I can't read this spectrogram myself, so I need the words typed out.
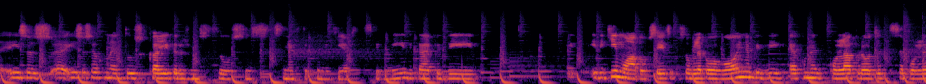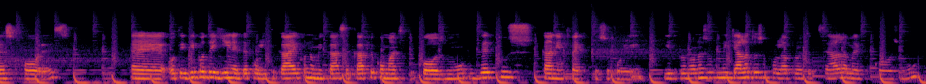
ε, ίσως, ε, ίσως έχουν τους καλύτερους μισθούς στην αρχιτεκτονική αυτή τη στιγμή, ειδικά επειδή η δική μου άποψη, έτσι όπως το βλέπω εγώ, είναι επειδή έχουν πολλά project σε πολλές χώρες ε, οτιδήποτε γίνεται πολιτικά, οικονομικά σε κάποιο κομμάτι του κόσμου δεν τους κάνει effect τόσο πολύ. Γιατί προφανώς έχουν και άλλα τόσο πολλά project σε άλλα μέρη του κόσμου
